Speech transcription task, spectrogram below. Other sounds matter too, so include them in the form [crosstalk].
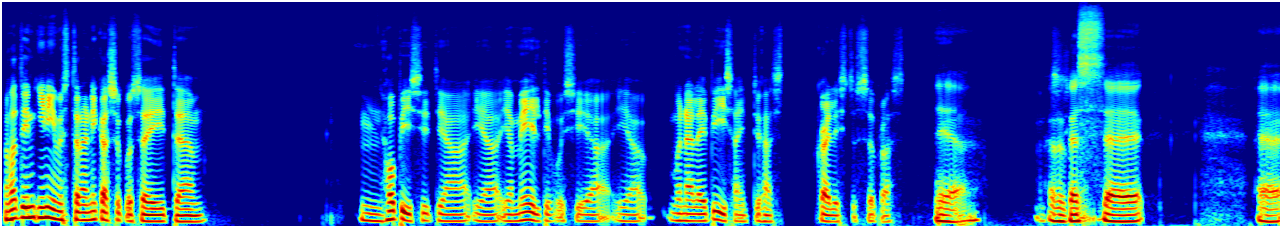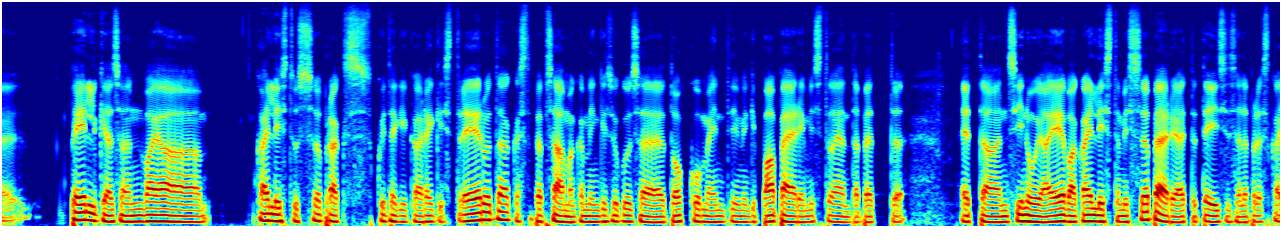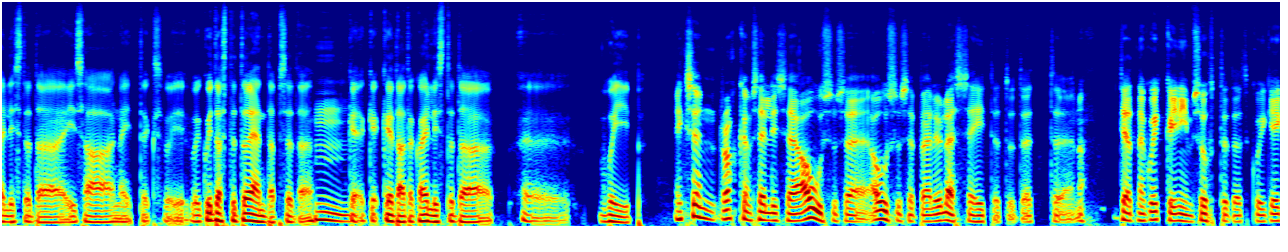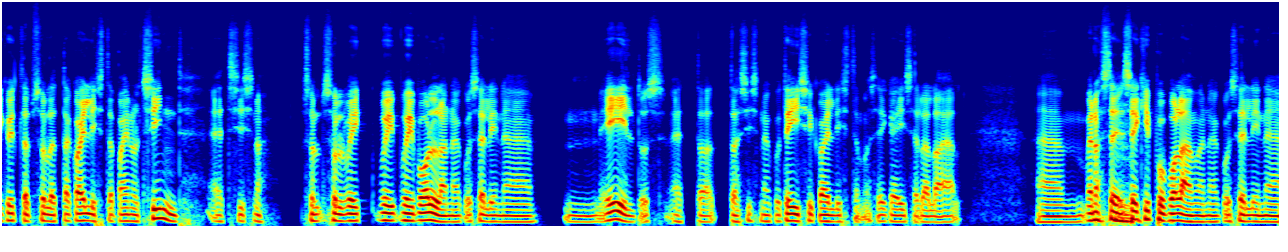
noh, vaata inimestel on igasuguseid äh, hobisid ja, ja, ja meeldivusi ja, ja mõnele ei piisa ainult ühest kallistussõbrast. jaa, aga kas äh, äh, Belgias on vaja kallistussõbraks kuidagi ka registreeruda, kas ta peab saama ka mingisuguse dokumendi, mingi paberi, mis tõendab, et et ta on sinu ja Eeva kallistamissõber ja et ta teisi selle pärast kallistada ei saa näiteks või, või kuidas ta tõendab seda mm., ke-, keda ta kallistada öö, võib? eks see on rohkem sellise aususe, aususe peale üles ehitatud, et noh, tead nagu ikka inimsuhted, et kui keegi ütleb sulle, et ta kallistab ainult sind, et siis noh, sul, sul võib, võib, võib olla nagu selline Mm, eeldus, et ta, ta siis nagu teisi kallistamas ei käi sellel ajal. Ähm, või noh, see mm., see kipub olema nagu selline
